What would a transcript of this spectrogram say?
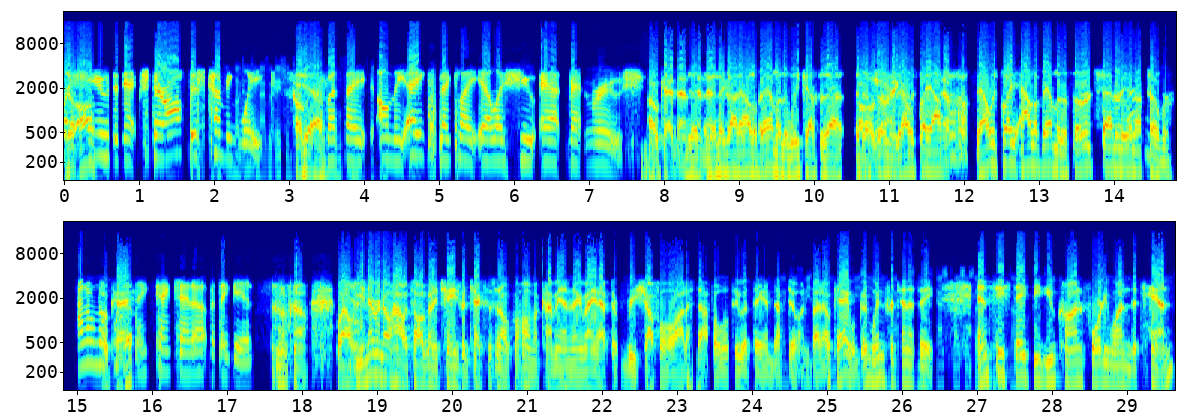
they're off. LSU the next. They're off this coming week, Okay. Yeah. but they on the eighth they play LSU at Baton Rouge. Okay, then. Yeah, and then they got Alabama the week after that. And Oh, the then third, they they always play Al- yeah. They always play Alabama the third Saturday in October. I don't know Okay. why they changed that up, but they did. Well, you never know how it's all going to change when Texas and Oklahoma come in. They might have to reshuffle a lot of stuff, but we'll see what they end up doing. But okay, well, good win for Tennessee. NC State beat UConn 41 to 10.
